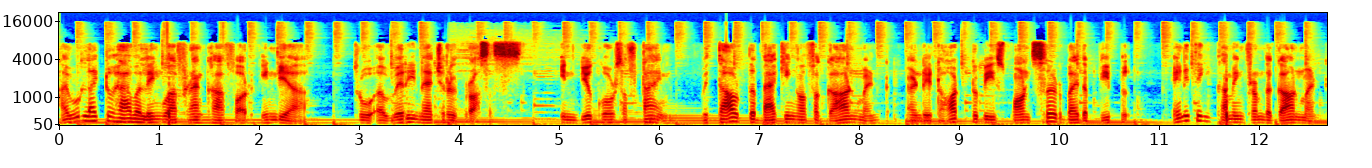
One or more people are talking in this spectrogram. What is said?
I would like to have a lingua franca for India through a very natural process, in due course of time, without the backing of a government, and it ought to be sponsored by the people. Anything coming from the government,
